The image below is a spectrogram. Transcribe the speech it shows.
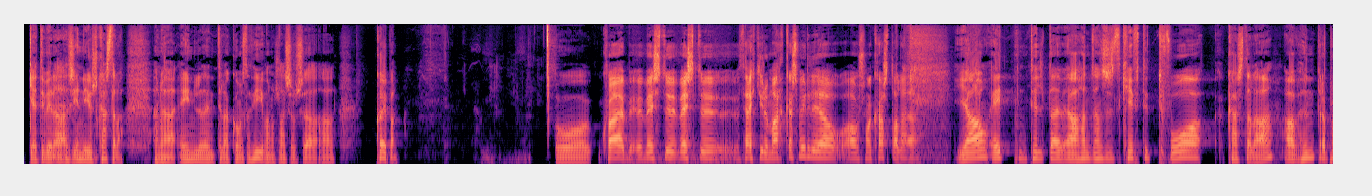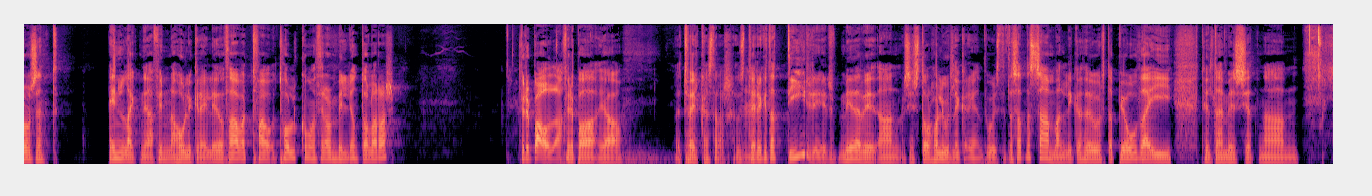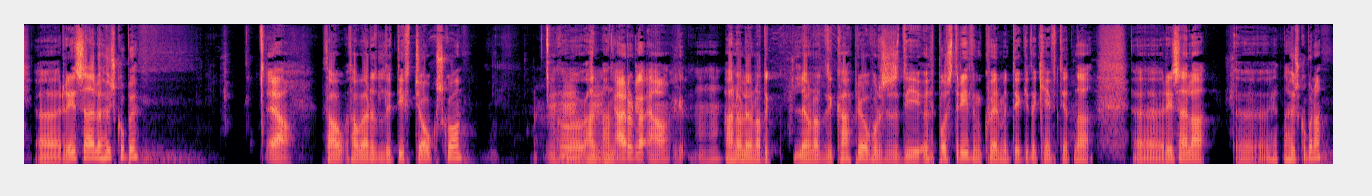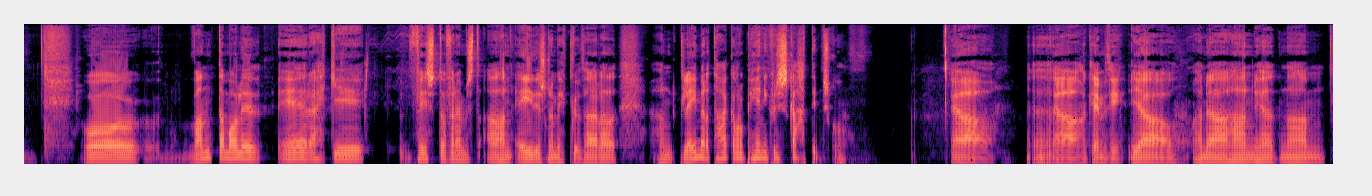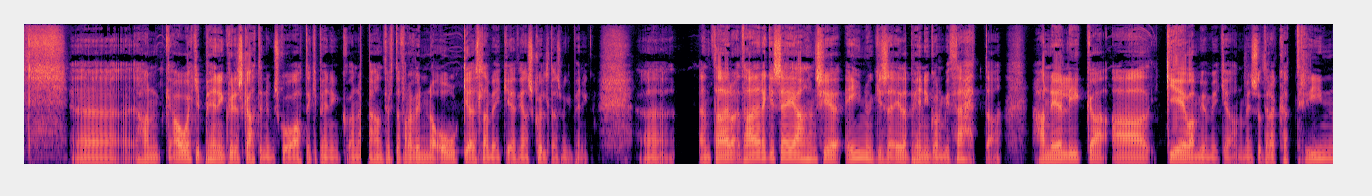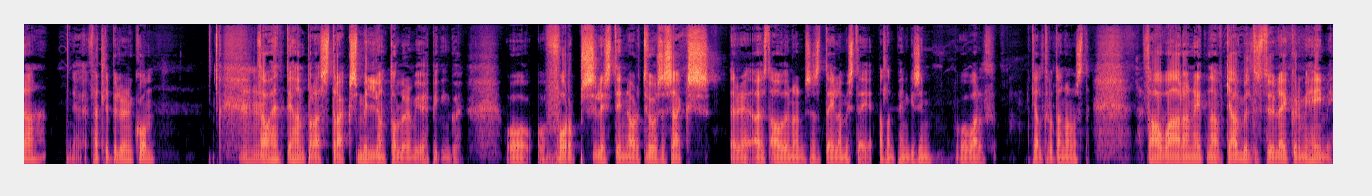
geti verið að það sé inni í þessum kastala. Þannig að einlega til að komast að því var sjálfsög að, að kaupa hann og Hvað, veistu, veistu þekkjuru markasvirði á, á svona kastala eða? já, einn til dæmi hann, hann kefti tvo kastala af 100% einlægni að finna Holy Grailið og það var tvá- 12,3 miljón dólarar Fyrir báða? fyrir bara, já tveir kastarar, þú veist, þeir eru ekkert að dýrir miða við hann sé stór Hollywoodleikari en þú veist, þetta safnast saman líka þegar þú ert að bjóða í til dæmis hérna uh, riðsæðilega hauskúpu Já. Þá, þá verður þetta dýrt jók sko og hann, hann, ég- mhm. hann og Leonardo, Leonardo DiCaprio fóru sem sagt í uppbóðstríð um hver myndi geta keift hérna uh, riðsæðilega uh, hérna hauskúpuna og vandamálið er ekki fyrst og fremst að hann eyðir svona miklu, það er að hann gleymir að taka frá pening fyrir skattin sko Já. Já, hann glemir því. Já, hann, hann hérna uh, hann á ekki pening fyrir skattinum sko, og átti ekki pening. Hann, hann þurfti að fara að vinna ógeðslega mikið því hann skuldaði svo mikið pening. Uh, en það er, það er ekki að segja að hann sé einungis að eyða peningunum í þetta. Hann er líka að gefa mjög mikið á hann eins og þegar Katrína fellibilurinn kom mm þá hendi hann bara strax miljón dólarum í uppbyggingu. Og, og Forbes listin árið 2006 er hann sem deila misti allan peningi sinn og varð gjaldróta nánast þá var hann einn af gjafmildustu leikurum í heimi.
